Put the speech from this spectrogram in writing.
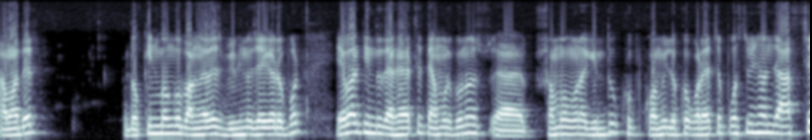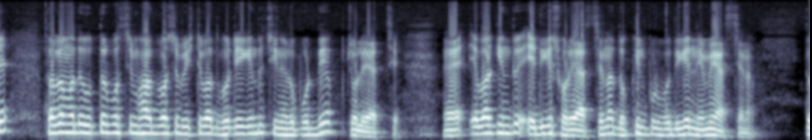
আমাদের দক্ষিণবঙ্গ, বাংলাদেশ, বিভিন্ন জায়গার উপর। এবার কিন্তু দেখা যাচ্ছে তেমন কোনো সম্ভাবনা কিন্তু খুব কমই লক্ষ্য করা যাচ্ছে। পশ্চিমী ঝঞ্ঝা আসছে, তবে আমাদের উত্তর পশ্চিম ভারতবর্ষে বৃষ্টিপাত ঘটিয়ে কিন্তু চীনের উপর দিয়ে চলে যাচ্ছে। এবার কিন্তু এদিকে সরে আসছে না, দক্ষিণ পূর্ব দিকে নেমে আসছে না। তো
